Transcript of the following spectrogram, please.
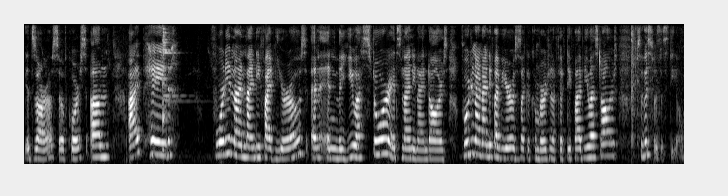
It's Zara, so of course. Um, I paid 49.95 euros and in the US store it's $99. 49.95 euros is like a conversion of 55 US dollars so this was a steal.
